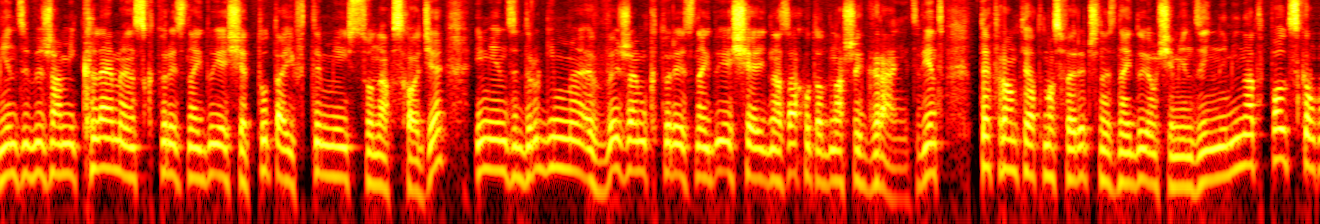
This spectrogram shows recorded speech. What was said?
Między wyżami Clemens, który znajduje się tutaj w tym miejscu na wschodzie i między drugim wyżem, który znajduje się na zachód od naszych granic. Więc te fronty atmosferyczne znajdują się między innymi nad Polską,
